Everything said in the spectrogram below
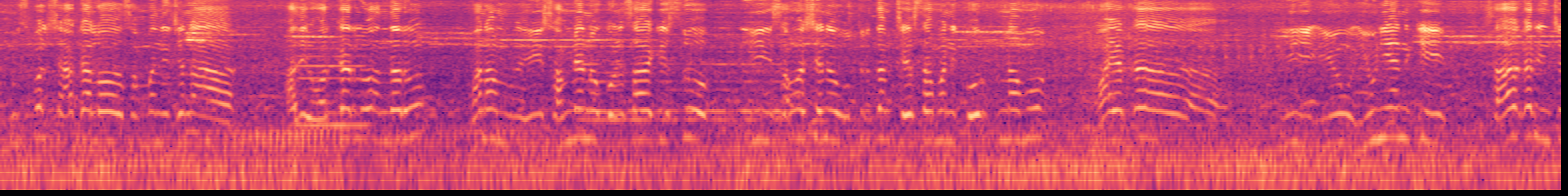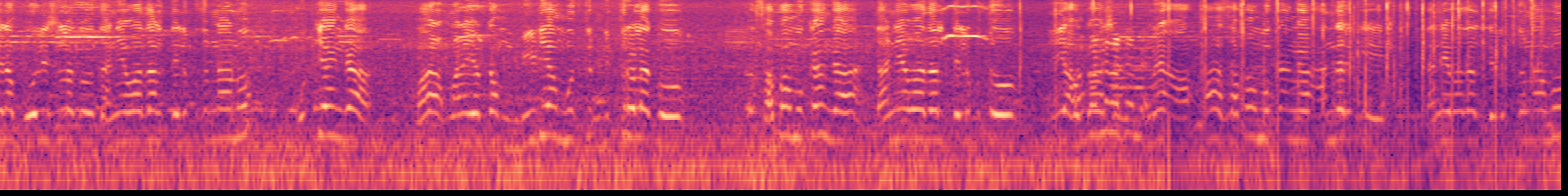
మున్సిపల్ శాఖలో సంబంధించిన అది వర్కర్లు అందరూ మనం ఈ సమ్మెను కొనసాగిస్తూ ఈ సమస్యను ఉధృతం చేస్తామని కోరుకున్నాము మా యొక్క ఈ యూనియన్కి సహకరించిన పోలీసులకు ధన్యవాదాలు తెలుపుతున్నాను. ముఖ్యంగా మా మన యొక్క మీడియా మిత్రు- మిత్రులకు సభాముఖంగా ధన్యవాదాలు తెలుపుతూ ఈ అవకాశం మే- సభాముఖంగా అందరికీ ధన్యవాదాలు తెలుపుతున్నాము.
